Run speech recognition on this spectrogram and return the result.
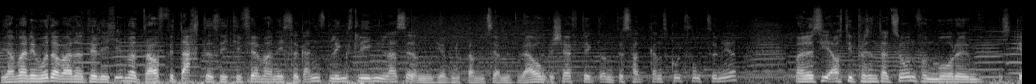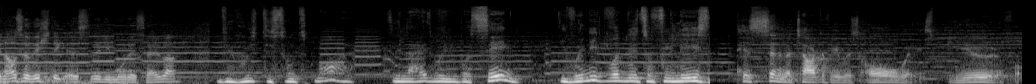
Ja, meine Mutter war natürlich immer darauf bedacht, dass ich die Firma nicht so ganz links liegen lasse. Und ich habe mich dann sehr mit Werbung beschäftigt und das hat ganz gut funktioniert, weil sie auch die Präsentation von Mode genauso wichtig ist wie die Mode selber. Wer willst das sonst machen? Die Leute wollen was sehen, die wollen nicht, wollen nicht so viel lesen. His cinematography was always beautiful,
